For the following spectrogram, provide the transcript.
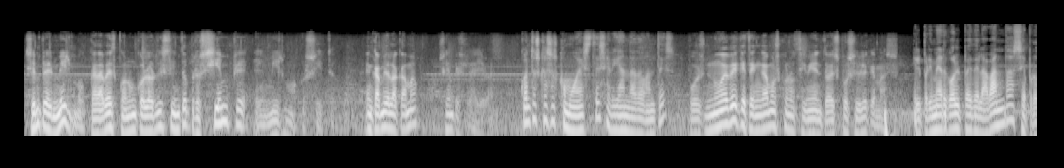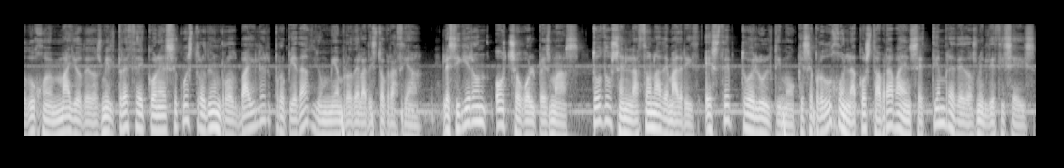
Siempre el mismo, cada vez con un color distinto, pero siempre el mismo osito. En cambio la cama siempre se la llevan. ¿Cuántos casos como este se habían dado antes? Pues nueve que tengamos conocimiento, es posible que más. El primer golpe de la banda se produjo en mayo de 2013 con el secuestro de un Rottweiler propiedad de un miembro de la aristocracia. Le siguieron ocho golpes más, todos en la zona de Madrid, excepto el último, que se produjo en la Costa Brava en septiembre de 2016.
